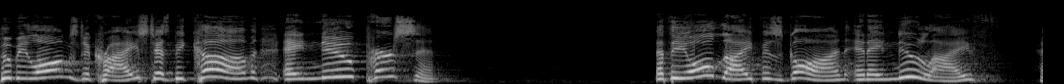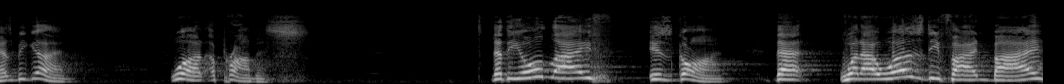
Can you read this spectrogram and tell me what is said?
who belongs to Christ has become a new person. That the old life is gone and a new life has begun. What a promise. That the old life is gone. That what I was defined by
